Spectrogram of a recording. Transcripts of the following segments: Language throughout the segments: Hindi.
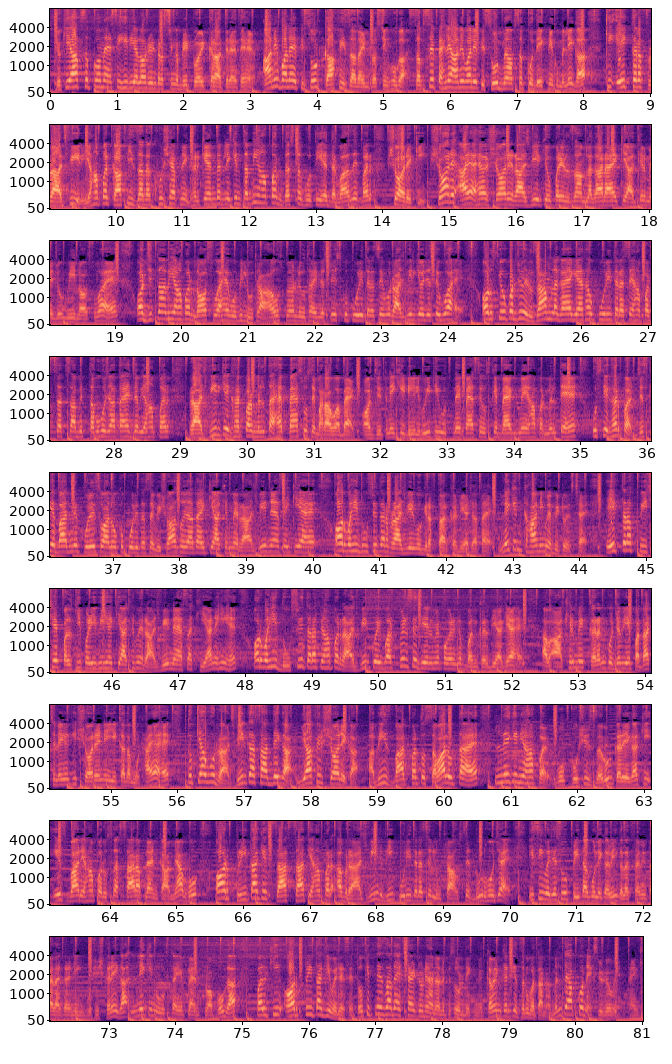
क्योंकि आप सबको हम ऐसी ही रियल और इंटरेस्टिंग अपडेट प्रोवाइड कराते रहते हैं। आने वाला एपिसोड काफ़ी ज़्यादा इंटरेस्टिंग होगा। सबसे पहले आने वाले एपिसोड में आप सबको देखने को मिलेगा कि एक तरफ़ राजवीर यहाँ पर काफ़ी ज़्यादा खुश है अपने घर के अंदर, लेकिन तभी यहाँ पर दस्तक होती है दरवाजे पर शौर्य की। शौर्य आया है और शौर्य राजवीर के ऊपर इल्ज़ाम लगा रहा है कि आखिर में जो भी लॉस हुआ है और जितना भी यहाँ पर लॉस हुआ है, वो भी लूथरा हाउस में और लूथरा इंडस्ट्रीज़ को पूरी तरह से वो राजवीर की वजह से हुआ है। और उसके ऊपर जो इल्ज़ाम लगाया गया था, वो पूरी तरह से यहाँ पर सच साबित तब हो जाता है जब यहाँ पर राजवीर के घर पर मिलता है पैसों से भरा हुआ बैग। और जितने की डील हुई थी, उतने पैसे उसके बैग में यहाँ पर मिलते हैं, उसके घर पर, जिसके बाद में पुलिस वालों को पूरी तरह से विश्वास हो जाता है कि आखिर में राजवीर ने ऐसा ही किया है, और वहीं दूसरी तरफ़ राजवीर को गिरफ़्तार कर लिया जाता है। लेकिन कहानी में भी ट्विस्ट है। एक तरफ़ पीछे पलकी पड़ी हुई है कि आखिर में राजवीर ने ऐसा किया नहीं है, और वहीं दूसरी तरफ़ यहाँ पर राजवीर को एक बार फिर से जेल में पकड़ बंद कर दिया गया है। अब आखिर में करण को जब ये पता चलेगा कि शौर्य ने ये कदम उठाया है तो क्या वो राजवीर का साथ देगा या फिर शौर्य का? अभी इस बात पर तो सवाल उठता है, लेकिन यहाँ पर वो कोशिश ज़रूर करेगा कि इस बार यहाँ पर उसका सारा प्लान कामयाब हो और प्रीता के साथ साथ यहाँ पर अब राजवीर भी पूरी तरह से लूथरा हाउस से दूर हो जाए। इसी वजह से वो प्रीता को लेकर भी गलतफहमी पैदा करने की कोशिश करेगा, लेकिन उसका ये प्लान फ्लॉप होगा पलकी और प्रीता की वजह से। तो कितने ज़्यादा एक्साइटेड है आने वाले एपिसोड देखने कमेंट करके ज़रूर बताना। मिलते हैं आपको नेक्स्ट वीडियो में। Thank you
